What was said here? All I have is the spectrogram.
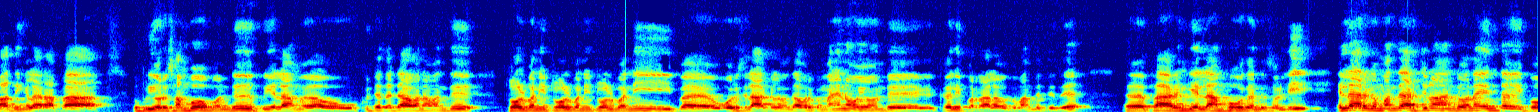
பார்த்தீங்களாப்பா இப்படி ஒரு சம்பவம் உண்டு. இப்படி எல்லாம் கிட்டத்தட்ட அவனை வந்து ட்ரோல் பண்ணி ட்ரோல் பண்ணி ட்ரோல் பண்ணி இப்போ ஒரு சில ஆட்கள் வந்து அவருக்கு மனநோய் ஒன்று கேள்விப்படுற அளவுக்கு வந்துட்டுது. அஹ் பாரு எல்லாம் போகுதுன்னு சொல்லி எல்லாருக்கும் வந்து அர்ஜுனா ஆண்டோனே எந்த இப்போ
